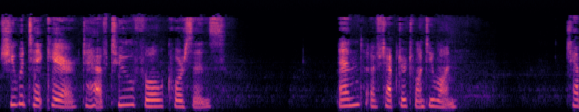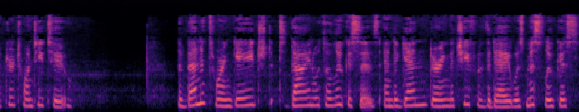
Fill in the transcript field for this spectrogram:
she would take care to have two full courses. Chapter 21 Chapter 22 the Bennets were engaged to dine with the Lucases, and again during the chief of the day was Miss Lucas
